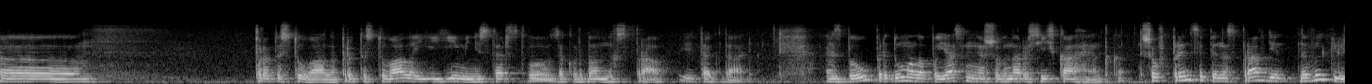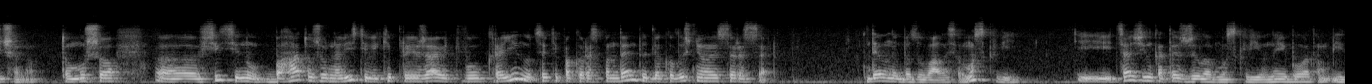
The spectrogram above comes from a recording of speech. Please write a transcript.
Е, Протестувала, протестувала її Міністерство закордонних справ і так далі. СБУ придумала пояснення, що вона російська агентка, що в принципі насправді не виключено, тому що е, всі ці ну багато журналістів, які приїжджають в Україну, це типа кореспонденти для колишнього СРСР, де вони базувалися в Москві. І ця жінка теж жила в Москві. У неї була там і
